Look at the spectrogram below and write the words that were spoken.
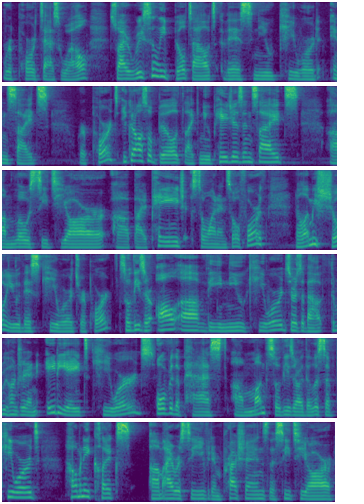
reports as well. So I recently built out this new keyword insights report. You could also build like new pages insights, um, low CTR uh, by page, so on and so forth. Now let me show you this keywords report. So these are all of the new keywords. There's about 388 keywords over the past um, month. So these are the list of keywords, how many clicks um, I received, impressions, the CTR,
